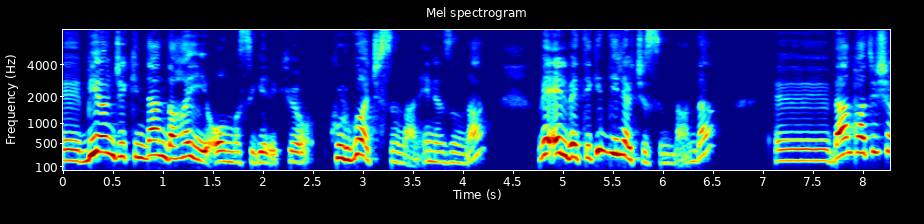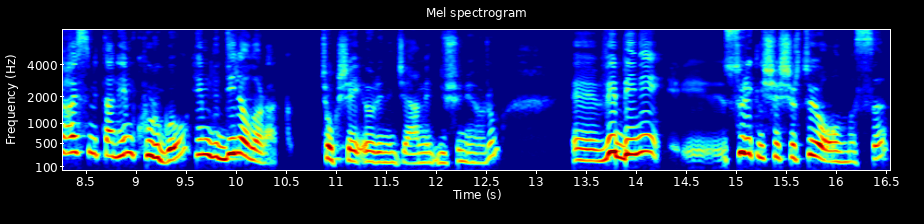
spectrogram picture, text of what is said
E, bir öncekinden daha iyi olması gerekiyor kurgu açısından en azından ve elbette ki dil açısından da. E, ben Patricia Highsmith'ten hem kurgu hem de dil olarak çok şey öğreneceğimi düşünüyorum. E, ve beni e, sürekli şaşırtıyor olması,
